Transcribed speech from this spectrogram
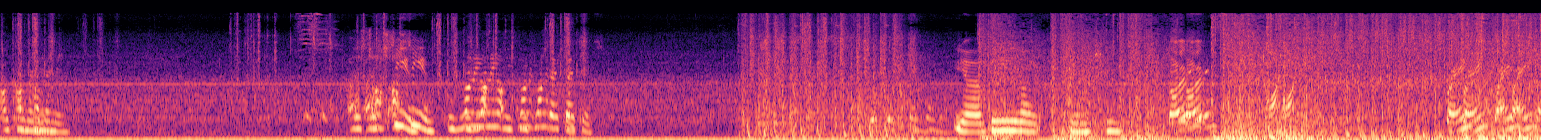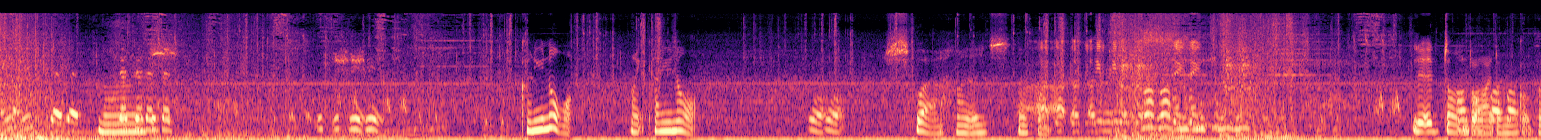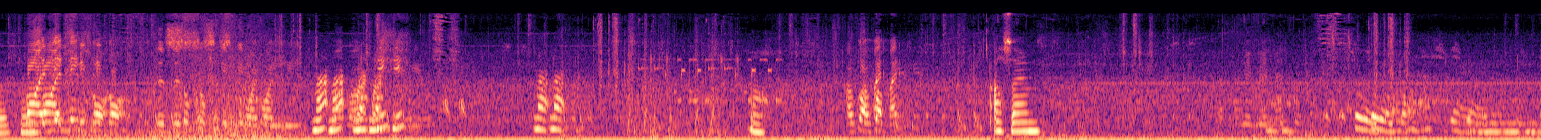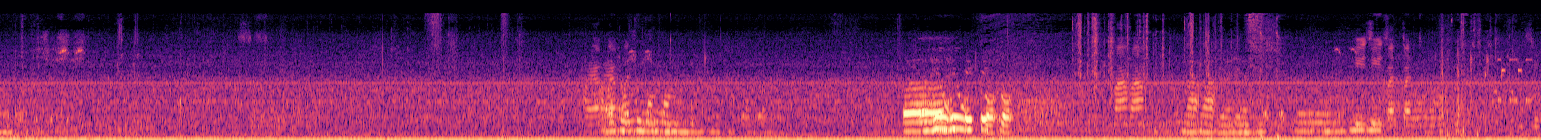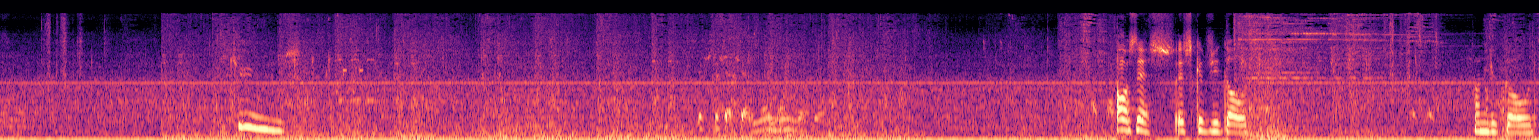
I'm coming in. I, I, see him. He's running running up, he's running up the staircase. Yeah, be like. Go. One, one. Brain, brain, brain, brain. Dead, No. dead, dead, dead, dead. Shit. Shit. Can you not? Like, can you not? What? What? Swear, like, there's no point. Uh, uh, give me a ding, ding. Li- Don't, don't, I don't got both of them. Right, I literally got the soft skin quite weak. Matt, Matt, Matt, Matt, Matt, Matt. Oh, I've got, got med. I say him. I have med. Uh, he'll, he'll pick up. Man, man. Matt, Matt, yeah. Easy, Choose. Oh, it's this. This gives you gold. 100 gold.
